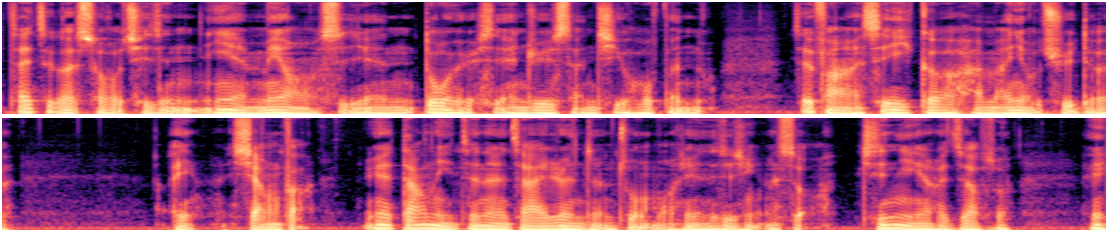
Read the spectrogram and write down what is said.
在这个时候，其实你也没有时间多余时间去生气或愤怒，这反而是一个还蛮有趣的哎想法。因为当你真的在认真做某些事情的时候，其实你也会知道说，哎，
